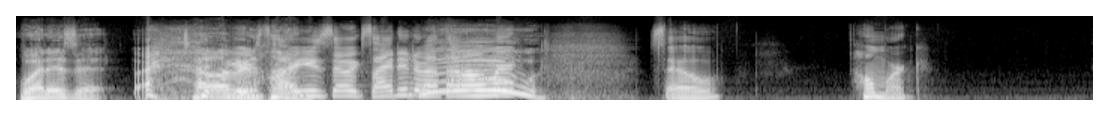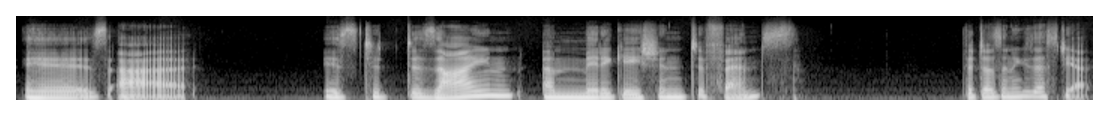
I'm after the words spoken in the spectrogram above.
What is it? Tell You're- Are you so excited about the homework? So, homework is uh, is to design a mitigation defense that doesn't exist yet.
